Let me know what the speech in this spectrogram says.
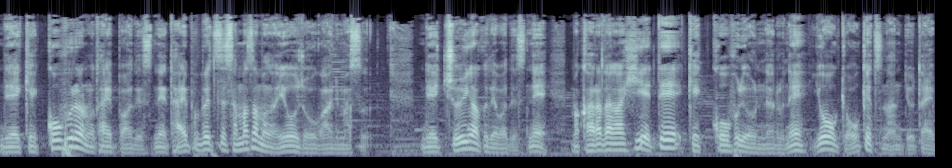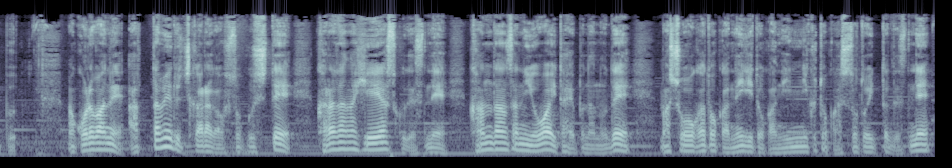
で、血行不良のタイプはですね、タイプ別で様々な養生があります。で、中医学ではですね、まあ、体が冷えて血行不良になるね、陽虚お血なんていうタイプ。まあ、これはね、温める力が不足して、体が冷えやすくですね、寒暖差に弱いタイプなので、まあ、生姜とかネギとかニンニクとかシソといったですね、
